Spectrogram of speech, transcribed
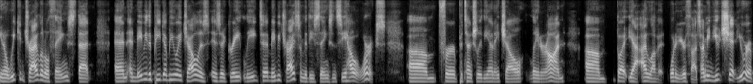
you know we can try little things that and and maybe the pwhl is is a great league to maybe try some of these things and see how it works um for potentially the nhl later on um but yeah i love it what are your thoughts i mean you shit you were a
